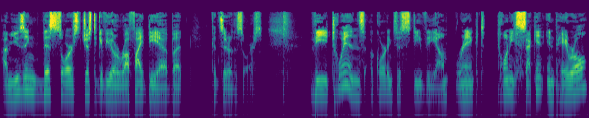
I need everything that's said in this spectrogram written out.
I'm using this source just to give you a rough idea, but consider the source. The Twins, according to Steve the Ump, ranked 22nd in payroll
